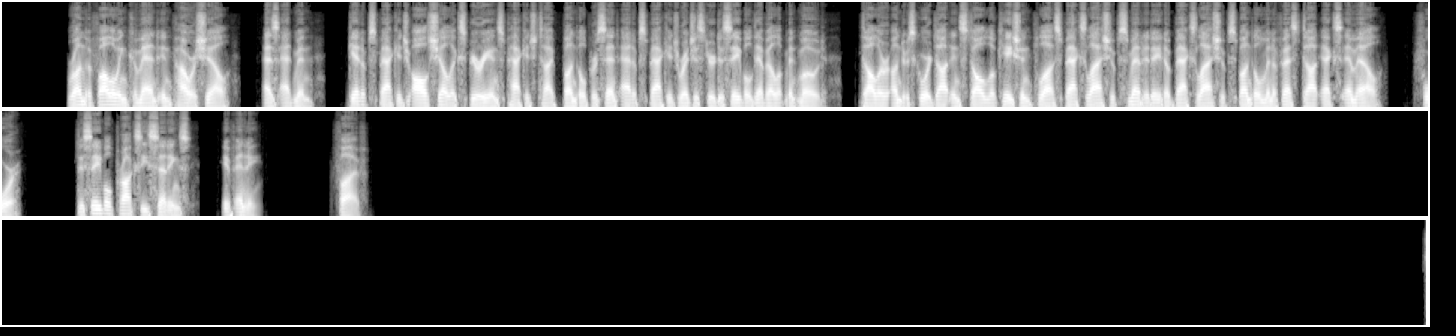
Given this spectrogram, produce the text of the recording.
Run the following command in PowerShell, as admin, get apps package all shell experience package type bundle percent add package register disable development mode, dollar underscore dot install location plus backslash apps metadata backslash apps bundle manifest dot xml, 4. Disable proxy settings, if any. 5.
